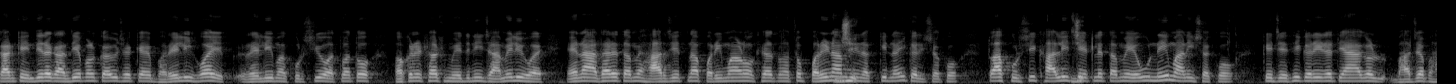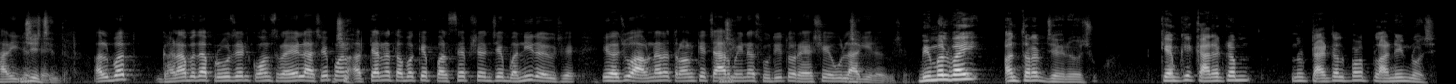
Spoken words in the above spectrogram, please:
કારણ કે ઇન્દિરા ગાંધીએ પણ કહ્યું છે કે ભરેલી હોય રેલીમાં ખુરશીઓ અથવા તો હકડેઠઠ મેદની જામેલી હોય એના આધારે તમે હાર જીતના પરિમાણો અથવા તો પરિણામની નક્કી નહીં કરી શકો. તો આ ખુરશી ખાલી છે એટલે તમે એવું નહીં માની શકો કે જેથી કરીને ત્યાં આગળ ભાજપ હારી જશે. અલબત્ત ઘણા બધા પ્રોઝ એન્ડ કોન્સ રહેલા છે પણ અત્યારના તબક્કે પરસેપ્શન જે બની રહ્યું છે એ હજુ આવનારા ત્રણ કે ચાર મહિના સુધી તો રહેશે એવું લાગી રહ્યું છે. બિમલભાઈ અંત તરફ જઈ રહ્યો છું. કેમ કે કાર્યક્રમનું ટાઇટલ પણ પ્લાનિંગનો છે.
